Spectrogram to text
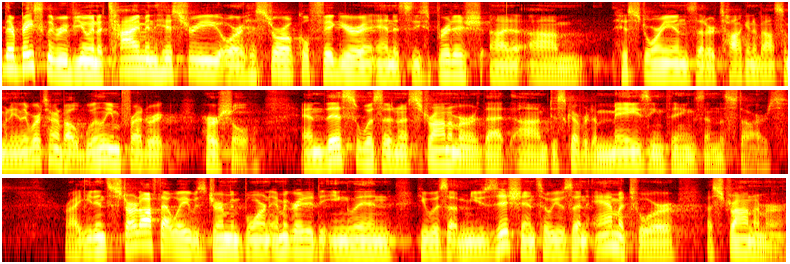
they're basically reviewing a time in history or a historical figure, and it's these British uh, um, historians that are talking about somebody, and they were talking about William Frederick Herschel. And this was an astronomer that um, discovered amazing things in the stars. Right? He didn't start off that way. He was German born, immigrated to England. He was a musician, so he was an amateur astronomer.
